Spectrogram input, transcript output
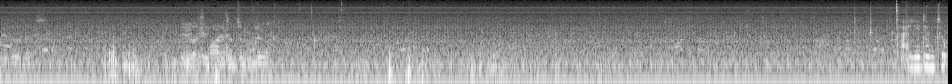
Nettet og løs. Det er også ikke alle sammen som hundløber. Tager lige dem to.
